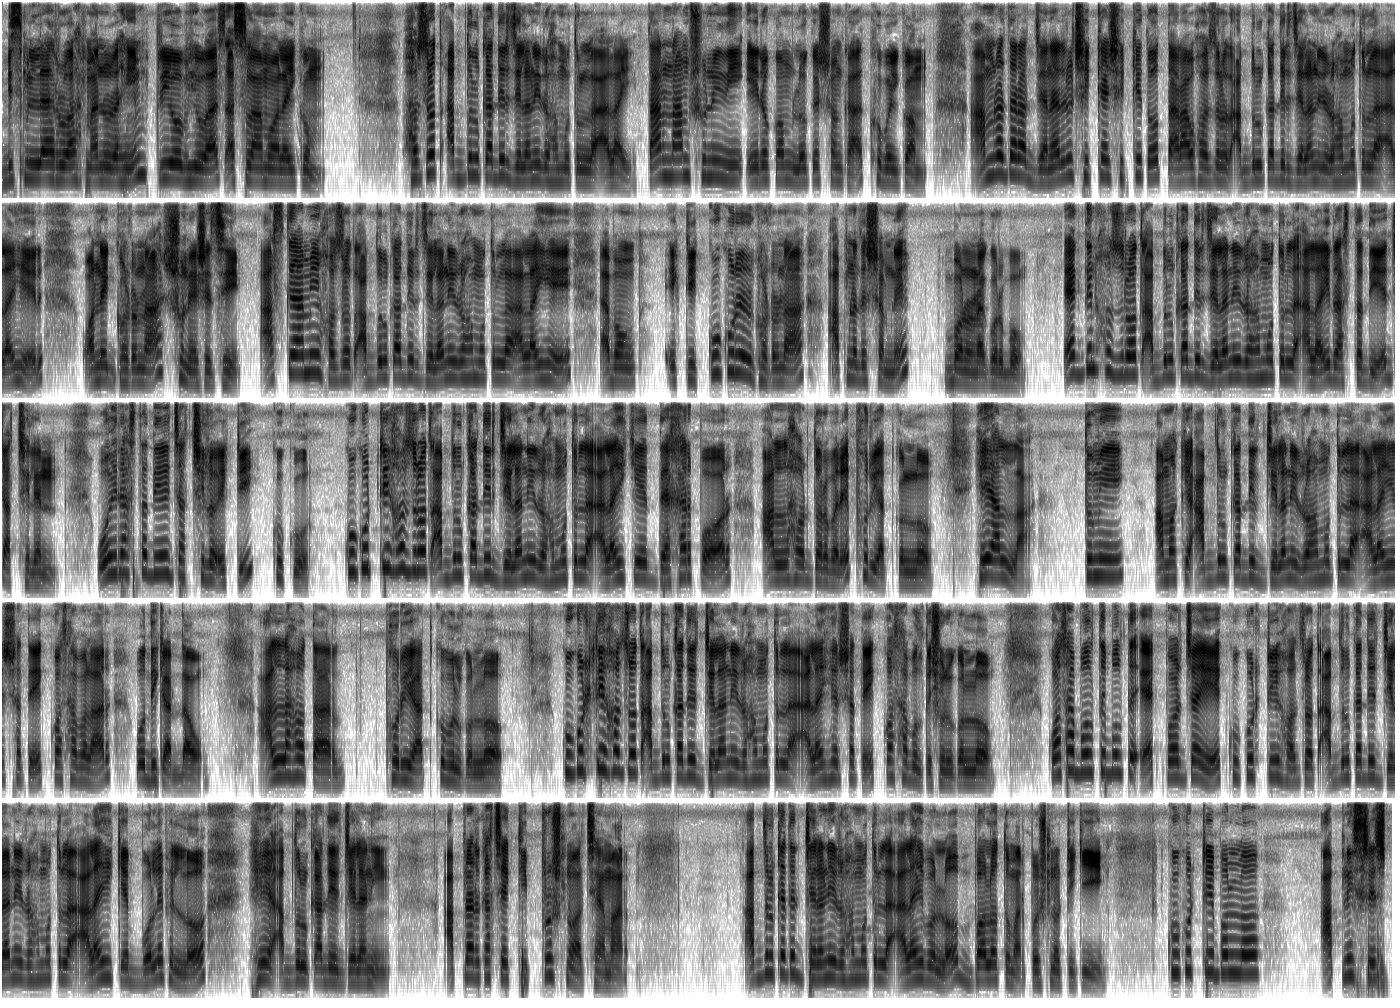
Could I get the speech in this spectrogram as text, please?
বিসমিল্লাহ রহমানুর রাহিম প্রিয় ভিউয়ার্স, আসসালামু আলাইকুম। হজরত আব্দুল কাদের জেলানি রহমতুল্লাহ আলাই, তার নাম শুনিনি, এরকম লোকের সংখ্যা খুবই কম। আমরা যারা জেনারেল শিক্ষায় শিক্ষিত, তারাও হজরত আব্দুল কাদের জেলানি রহমতুল্লাহ আলাইয়ের অনেক ঘটনা শুনে এসেছি। আজকে আমি হজরত আব্দুল কাদের জেলানি রহমতুল্লাহ আলাইহে এবং একটি কুকুরের ঘটনা আপনাদের সামনে বর্ণনা করব। একদিন হজরত আব্দুল কাদের জেলানি রহমতুল্লাহ আলাই রাস্তা দিয়ে যাচ্ছিলেন। ওই রাস্তা দিয়ে যাচ্ছিল একটি কুকুর। কুকুরটি হজরত আব্দুল কাদির জেলানি রহমতুল্লাহ আলাইকে দেখার পর আল্লাহর দরবারে ফরিয়াদ করল, হে আল্লাহ, তুমি আমাকে আব্দুল কাদির জেলানি রহমতুল্লাহ আলাইয়ের সাথে কথা বলার অধিকার দাও। আল্লাহ তার ফরিয়াদ কবুল করল। কুকুরটি হজরত আব্দুল কাদের জেলানি রহমতুল্লাহ আলাইহের সাথে কথা বলতে শুরু করল। কথা বলতে বলতে এক পর্যায়ে কুকুরটি হজরত আব্দুল কাদের জেলানি রহমতুল্লাহ আলাইকে বলে ফেলল, হে আব্দুল কাদের জেলানি, আপনার কাছে একটি প্রশ্ন আছে আমার। আব্দুল কাদের জেলানি রহমতুল্লাহ আলাহি বলল, বলো তোমার প্রশ্নটি কি? কুকুরটি বলল, আপনি শ্রেষ্ঠ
